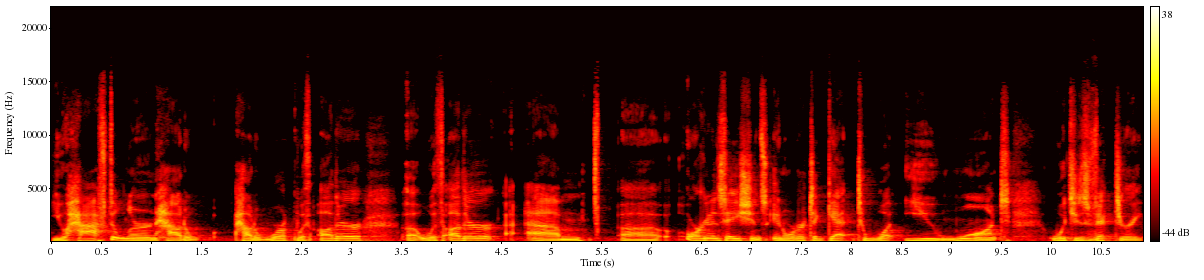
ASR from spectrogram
You have to learn how to how to work with other uh, with other um, uh, organizations in order to get to what you want, which is victory.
